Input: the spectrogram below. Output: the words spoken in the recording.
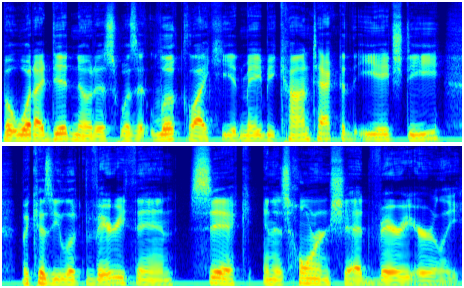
But what I did notice was it looked like he had maybe contacted the EHD because he looked very thin, sick, and his horn shed very early.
